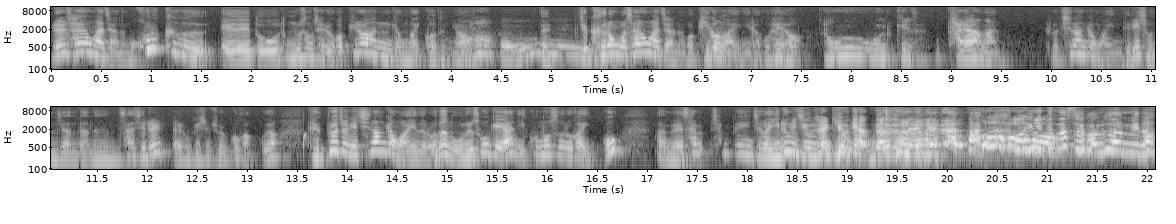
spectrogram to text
를 사용하지 않은 뭐 코르크에도 동물성 재료가 필요한 경우가 있거든요. 오. 네, 이제 그런 걸 사용하지 않은 걸 비건 와인이라고 해요. 오, 이렇게. 다양한 그런 친환경 와인들이 존재한다는 사실을 알고 계시면 좋을 것 같고요. 대표적인 친환경 와인으로는 오늘 소개한 이 코노수루가 있고 그다음에 샴, 샴페인 제가 이름이 지금 잘 기억이 안 나는데 어, 이미 끝났어요. 감사합니다.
